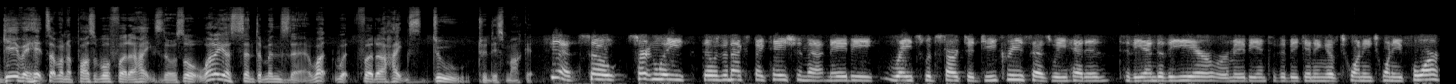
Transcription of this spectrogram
Gave a heads up on a possible further hikes though. So what are your sentiments there? What would further hikes do to this market? Yeah, so certainly there was an expectation that maybe rates would start to decrease as we head into the end of the year or maybe into the beginning of 2024.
